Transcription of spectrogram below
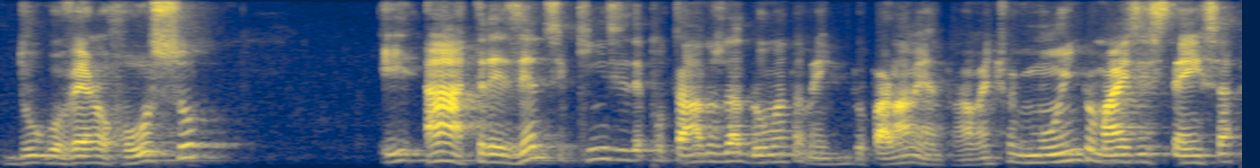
do governo russo e ah, 315 deputados da Duma também, do parlamento. Realmente foi muito mais extensa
